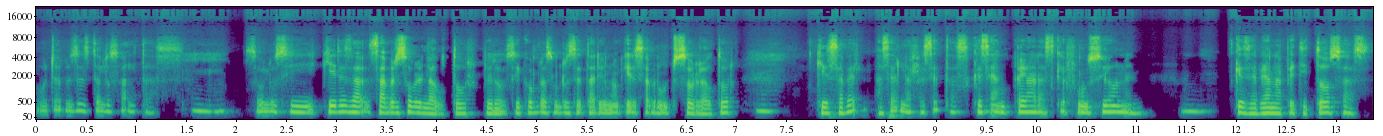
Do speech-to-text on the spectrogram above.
muchas veces te lo saltas. Solo si quieres saber sobre el autor, pero si compras un recetario no quieres saber mucho sobre el autor. Quieres saber hacer las recetas, que sean claras, que funcionen, que se vean apetitosas.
